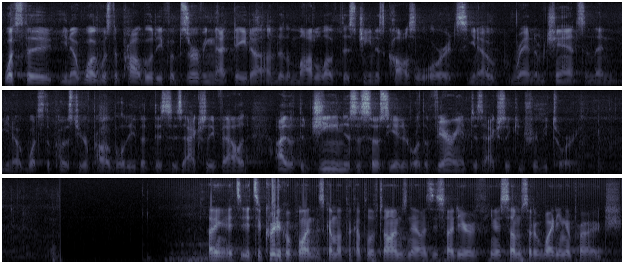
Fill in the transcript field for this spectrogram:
what's the, you know, what was the probability of observing that data under the model of this gene is causal or it's, you know, random chance, and then, you know, what's the posterior probability that this is actually valid, either the gene is associated or the variant is actually contributory. I think it's, it's a critical point that's come up a couple of times now is this idea of, you know, some sort of weighting approach.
